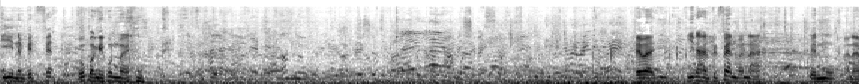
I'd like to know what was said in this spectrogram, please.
Y nên biết phép. Cố bằng này khôn mày. แต่ว่าอีนานเป็นแฟนมันนะเป็นหมูอันนั้น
